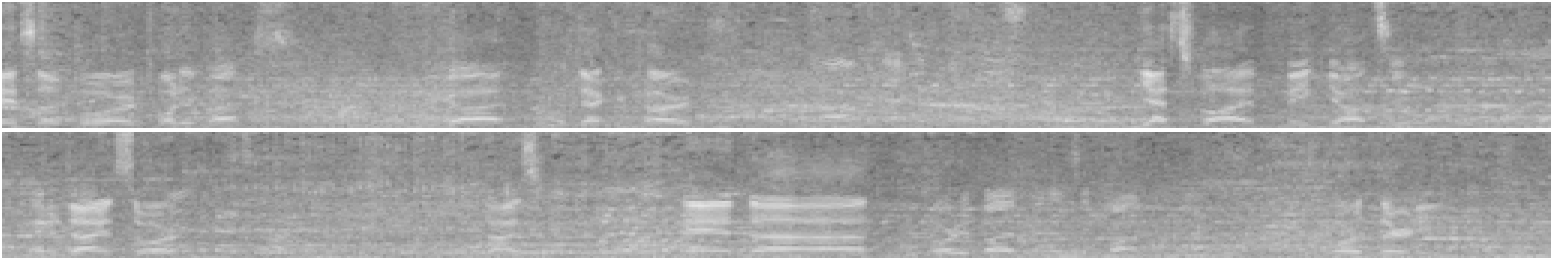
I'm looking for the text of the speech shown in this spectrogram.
Okay, so for 20 bucks, we got a deck of cards, Yes 5, fake Yahtzee, and a dinosaur. Dinosaur. And uh, 45 minutes of fun. Or 30.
